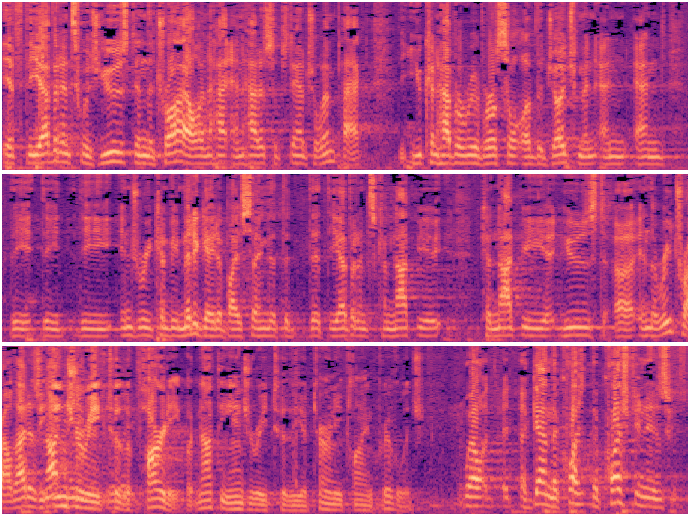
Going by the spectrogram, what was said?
if the evidence was used in the trial and, ha- and had a substantial impact, you can have a reversal of the judgment and, and the, the, the injury can be mitigated by saying that the, that the evidence cannot be, cannot be used uh, in the retrial. That is the not injury to the party, but not the injury to the attorney-client privilege. Well, again, the, que- the, question is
